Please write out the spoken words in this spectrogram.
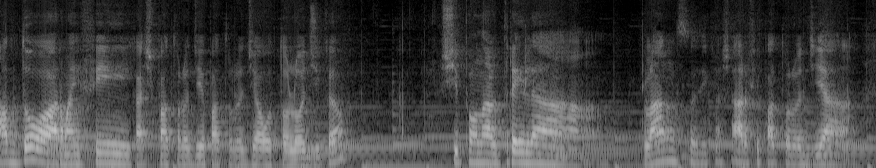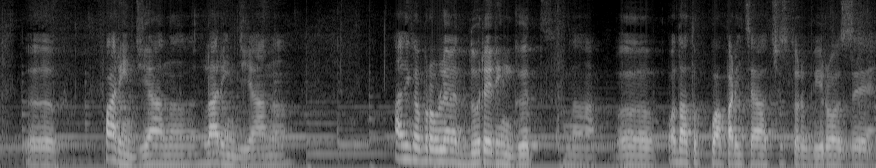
A doua ar mai fi, ca și patologie, patologia otologică. Și pe un al treilea plan, să zic așa, ar fi patologia uh, faringiană, laringiană, adică probleme dureri în gât, na, uh, odată cu apariția acestor viroze,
